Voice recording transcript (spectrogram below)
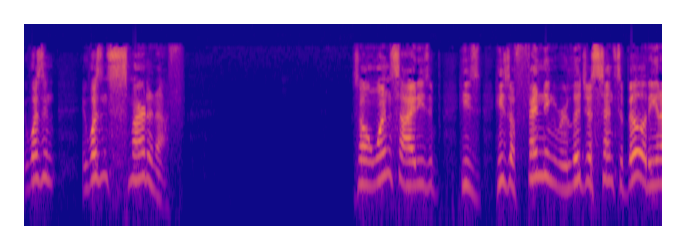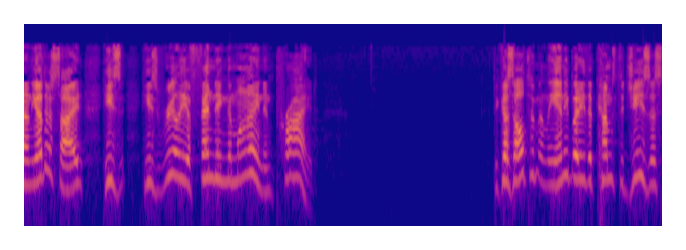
It wasn't, it wasn't smart enough. So on one side, he's, he's, he's offending religious sensibility, and on the other side, he's, he's really offending the mind and pride. Because ultimately, anybody that comes to Jesus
